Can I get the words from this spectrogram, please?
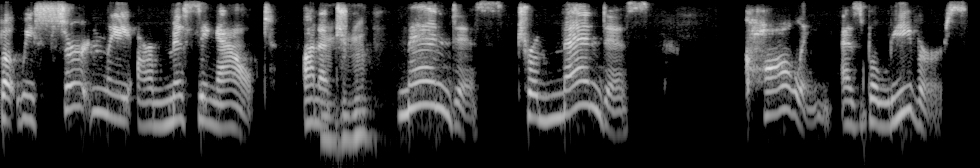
but we certainly are missing out on a mm-hmm tremendous, tremendous calling as believers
